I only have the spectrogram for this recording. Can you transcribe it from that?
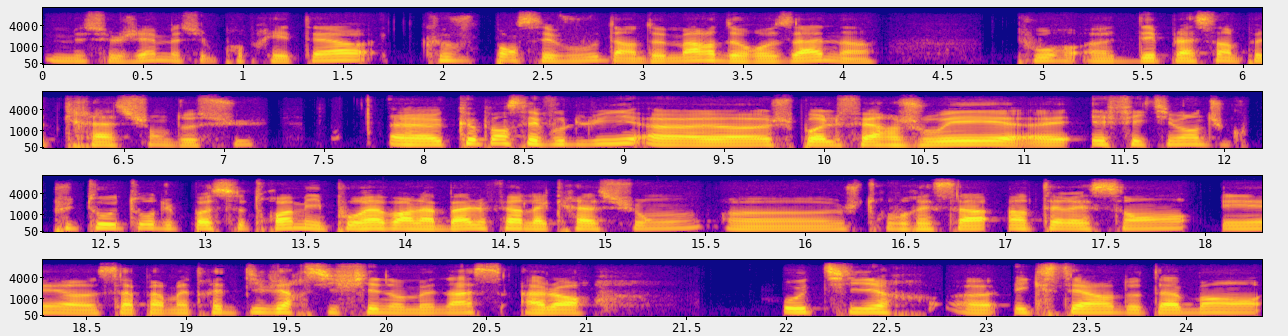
monsieur GM, monsieur le propriétaire, que pensez-vous d'un Demar de Rosanne pour euh, déplacer un peu de création dessus? Euh, que pensez-vous de lui? Euh, Je pourrais le faire jouer effectivement du coup plutôt autour du poste 3, mais il pourrait avoir la balle, faire de la création. je trouverais ça intéressant et ça permettrait de diversifier nos menaces. Alors au tir euh, extérieur notamment,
